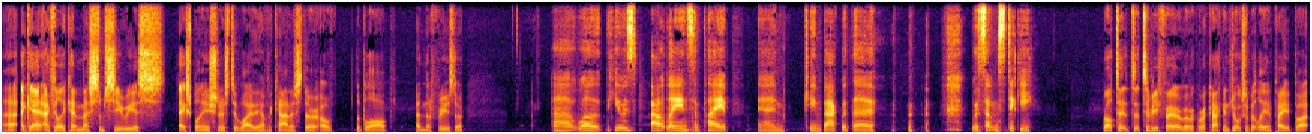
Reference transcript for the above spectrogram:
Uh, again, I feel like I missed some serious explanation as to why they have a canister of the blob in the freezer. Uh, well, he was out laying some pipe and came back with a with something sticky. Well, to, to, to be fair, we're, we're cracking jokes about laying pipe, but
